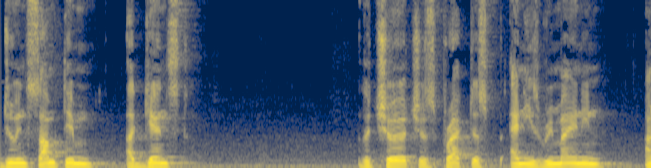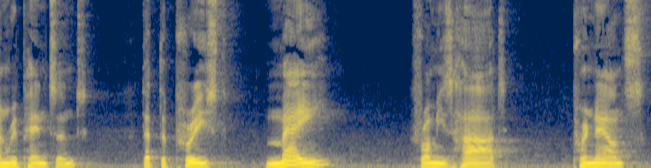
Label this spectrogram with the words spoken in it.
doing something against the church's practice and is remaining unrepentant, that the priest may, from his heart, pronounce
